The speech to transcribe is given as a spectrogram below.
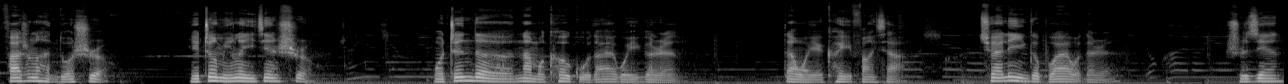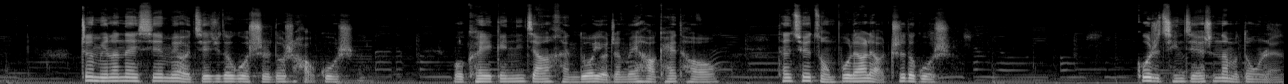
发生了很多事，也证明了一件事：我真的那么刻骨地爱过一个人，但我也可以放下。去爱另一个不爱我的人。时间证明了那些没有结局的故事都是好故事。我可以给你讲很多有着美好开头，但却总不了了之的故事。故事情节是那么动人，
